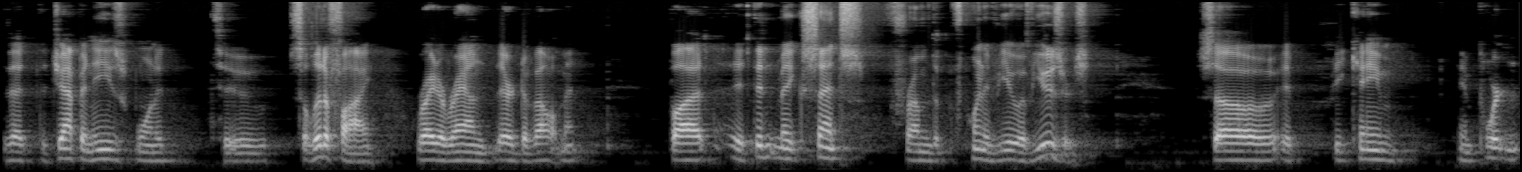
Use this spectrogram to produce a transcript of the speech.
that the Japanese wanted to solidify right around their development. But it didn't make sense from the point of view of users. So it became important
